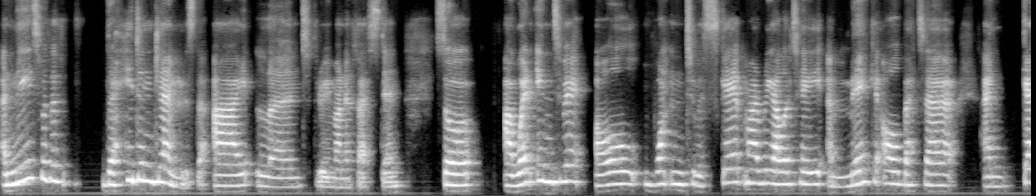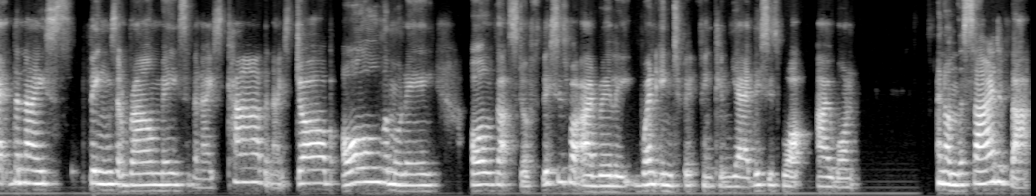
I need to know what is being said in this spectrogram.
And these were the, the hidden gems that I learned through manifesting. So I went into it all wanting to escape my reality and make it all better and get the nice things around me. So, the nice car, the nice job, all the money, all of that stuff. This is what I really went into it thinking, yeah, this is what I want. And on the side of that,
